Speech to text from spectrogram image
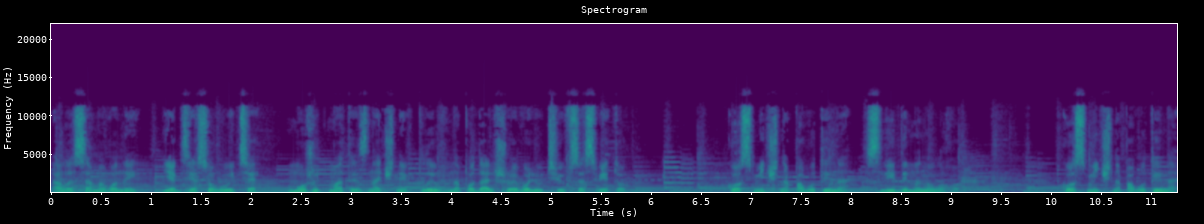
але саме вони, як з'ясовується, можуть мати значний вплив на подальшу еволюцію Всесвіту. Космічна павутина сліди минулого. Космічна павутина,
